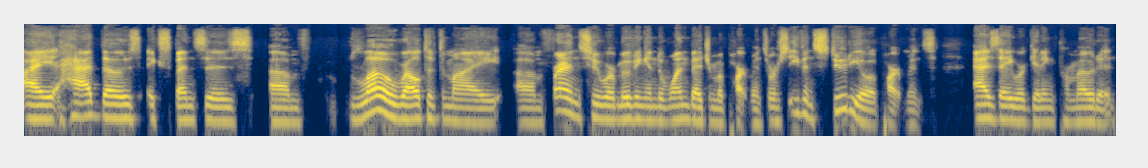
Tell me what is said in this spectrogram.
I had those expenses um, low relative to my um, friends who were moving into one bedroom apartments or even studio apartments as they were getting promoted,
